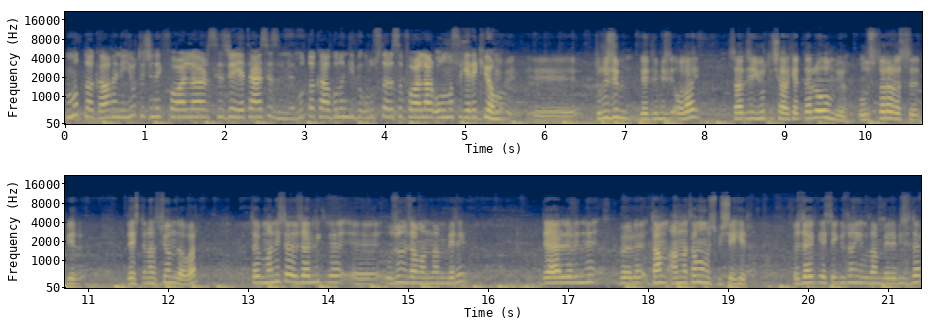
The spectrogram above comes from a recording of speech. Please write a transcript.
mutlaka hani yurt içindeki fuarlar sizce yetersiz mi? Mutlaka bunun gibi uluslararası fuarlar olması gerekiyor mu? Tabii, e, turizm dediğimiz olay sadece yurt içi hareketlerle olmuyor. Uluslararası bir destinasyon da var. Tabii Manisa özellikle e, uzun zamandan beri değerlerini böyle tam anlatamamış bir şehir. Özellikle 8-10 yıldan beri bizler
